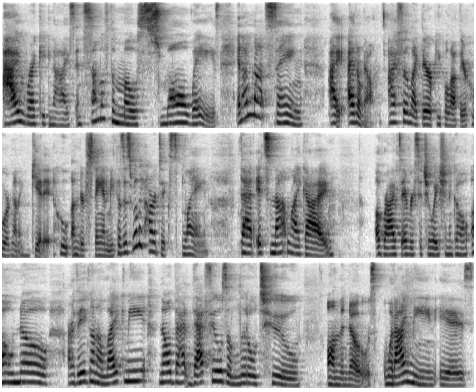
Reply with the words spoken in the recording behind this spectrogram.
I recognize in some of the most small ways, and I'm not saying I, I don't know. I feel like there are people out there who are going to get it, who understand me, because it's really hard to explain that it's not like I arrive to every situation and go, oh no, are they going to like me? No, that, that feels a little too on the nose. What I mean is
